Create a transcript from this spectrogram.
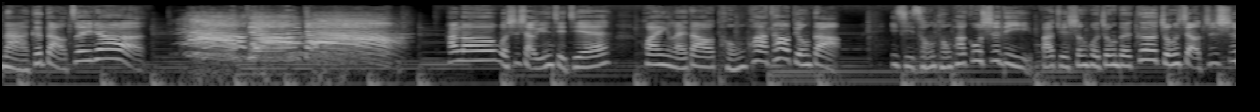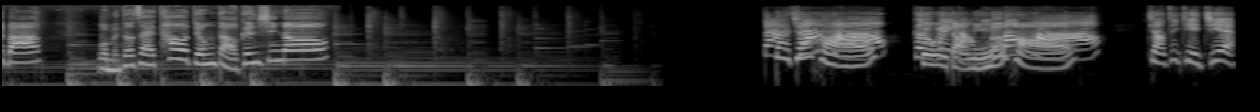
哪个岛最热？套丁岛。Hello，我是小云姐姐，欢迎来到童话套丁岛，一起从童话故事里发掘生活中的各种小知识吧。我们都在套丁岛更新哦。大家好，各位岛民们好。饺子姐姐，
